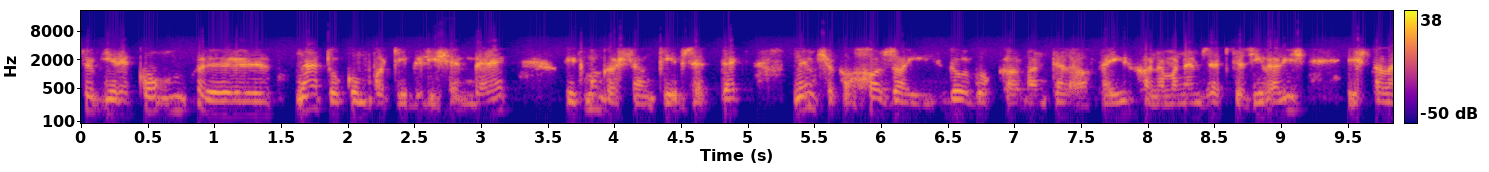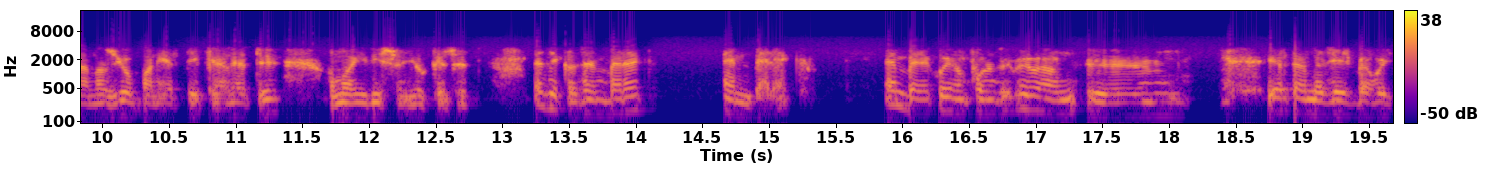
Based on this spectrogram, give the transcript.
többnyire kom, ö, NATO-kompatibilis emberek, akik magasan képzettek, nem csak a hazai dolgokkal van tele a fejük, hanem a nemzetközivel is, és talán az jobban értékelhető a mai viszonyok között. Ezek az emberek emberek. Emberek olyan, olyan ö, értelmezésben, hogy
